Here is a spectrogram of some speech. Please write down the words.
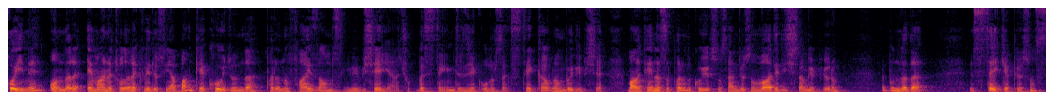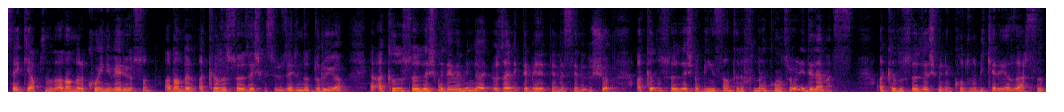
coin'i onlara emanet olarak veriyorsun. Ya bankaya koyduğunda paranın faiz alması gibi bir şey yani. Çok basitten indirecek olursak. Stake kavramı böyle bir şey. Bankaya nasıl paranı koyuyorsun? Sen diyorsun vadeli işlem yapıyorum. E bunda da stake yapıyorsun. Stake yaptığında da adamlara coin'i veriyorsun. Adamların akıllı sözleşmesi üzerinde duruyor. Yani akıllı sözleşme dememin de özellikle belirtmemin sebebi şu. Akıllı sözleşme bir insan tarafından kontrol edilemez. Akıllı sözleşmenin kodunu bir kere yazarsın.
